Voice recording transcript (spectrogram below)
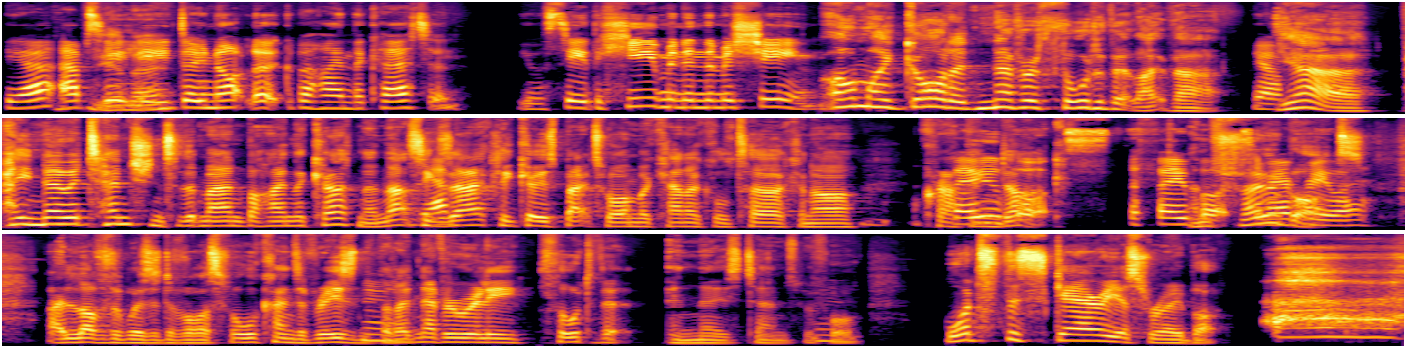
Yeah, absolutely. You know? Do not look behind the curtain. You'll see the human in the machine. Oh my God, I'd never thought of it like that. Yeah. yeah. Pay no attention to the man behind the curtain. And that's yep. exactly goes back to our mechanical Turk and our crapping duck. The Fauxbots are everywhere. I love The Wizard of Oz for all kinds of reasons, mm. but hmm. I'd never really thought of it in those terms before. Mm. What's the scariest robot? Uh,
